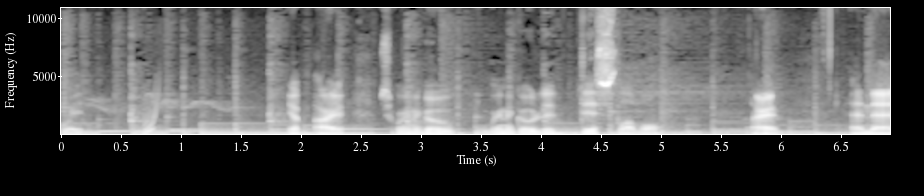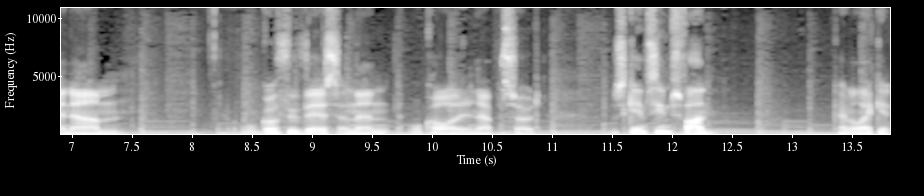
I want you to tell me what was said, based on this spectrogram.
Wait. Yep, alright. So we're gonna go we're gonna go to this level. Alright. And then um, we'll go through this and then we'll call it an episode. This game seems fun. Kind of like it.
